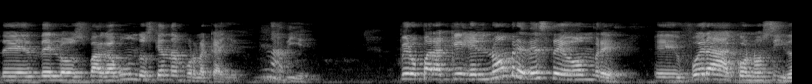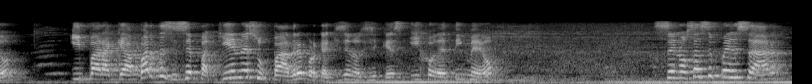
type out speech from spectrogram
de, los vagabundos que andan por la calle? Nadie. Pero para que el nombre de este hombre eh, fuera conocido y para que aparte se sepa quién es su padre, porque aquí se nos dice que es hijo de Timeo, se nos hace pensar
